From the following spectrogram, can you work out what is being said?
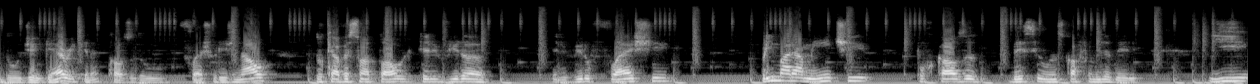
do Jay Garrick, né? Por causa do Flash original, do que a versão atual que ele vira ele vira o Flash primariamente por causa desse lance com a família dele. E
